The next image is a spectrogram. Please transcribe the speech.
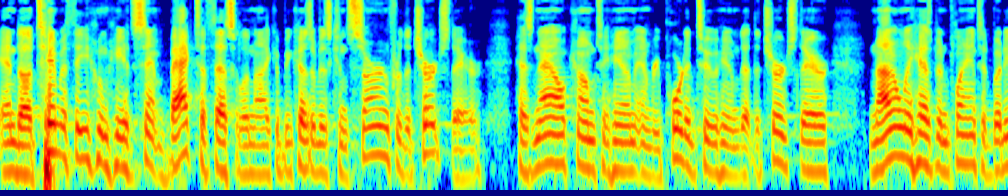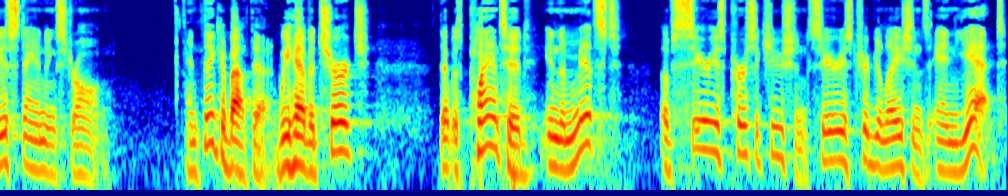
And uh, Timothy, whom he had sent back to Thessalonica because of his concern for the church there, has now come to him and reported to him that the church there not only has been planted, but is standing strong. And think about that. We have a church that was planted in the midst of serious persecution, serious tribulations, and yet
